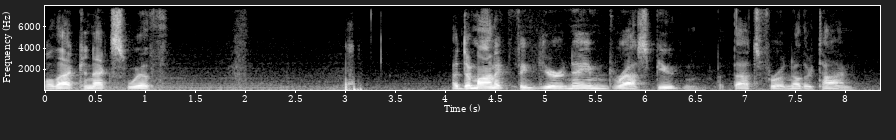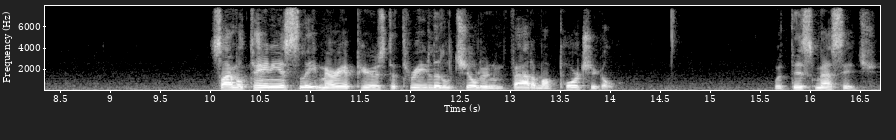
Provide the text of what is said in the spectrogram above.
Well, that connects with a demonic figure named Rasputin, but that's for another time. Simultaneously, Mary appears to three little children in Fatima, Portugal, with this message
